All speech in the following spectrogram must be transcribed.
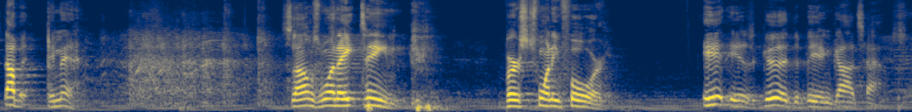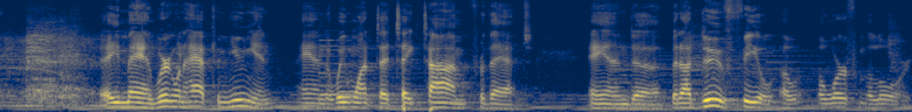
Stop it. Amen. Psalms 118, verse 24. It is good to be in God's house. Amen. We're going to have communion, and we want to take time for that. And uh, but I do feel a, a word from the Lord.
